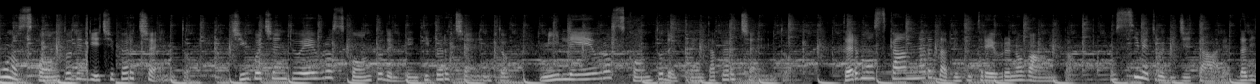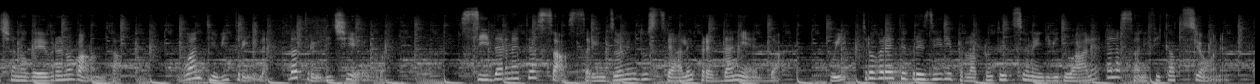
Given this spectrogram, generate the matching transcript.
uno sconto del 10%, 500 euro sconto del 20%, 1000 euro sconto del 30%, termoscanner da 23,90 euro, ossimetro digitale da 19,90 euro, guanti in vitrile da 13 euro. Sidernet a Sassari in zona industriale Predda Qui troverete presidi per la protezione individuale e la sanificazione.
